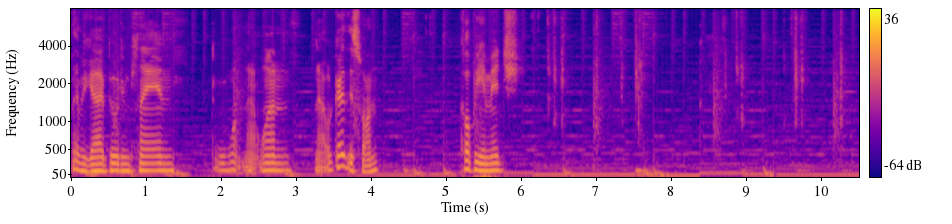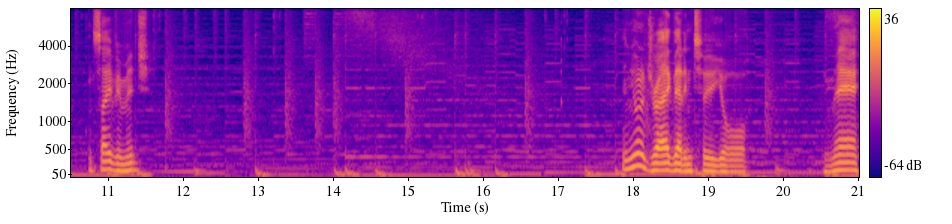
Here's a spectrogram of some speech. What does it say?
There we go, building plan. Do we want that one? No, we'll go this one. Copy image. And save image. And you want to drag that into your there.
